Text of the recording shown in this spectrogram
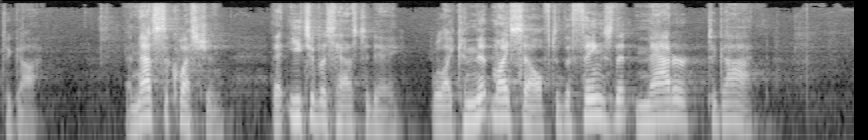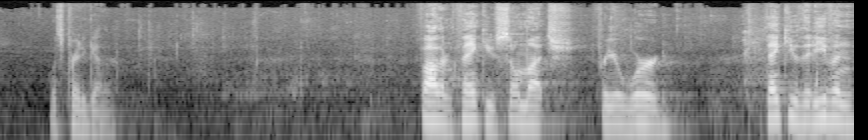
to God. And that's the question that each of us has today? Will I commit myself to the things that matter to God? Let's pray together. Father, thank you so much for your word. Thank you that even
